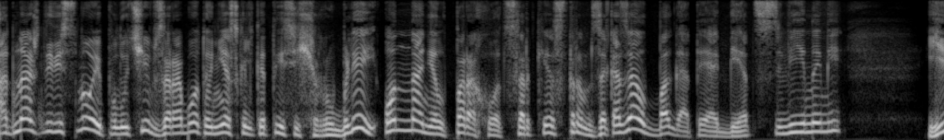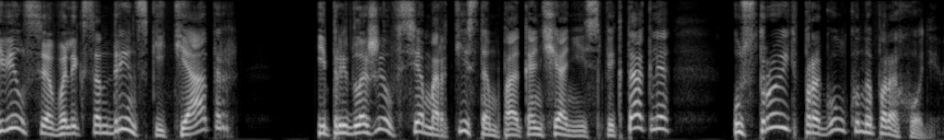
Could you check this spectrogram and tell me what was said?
Однажды весной, получив за работу несколько тысяч рублей, он нанял пароход с оркестром, заказал богатый обед с винами, явился в Александринский театр и предложил всем артистам по окончании спектакля устроить прогулку на пароходе.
